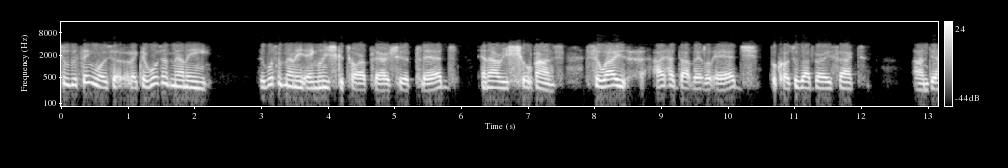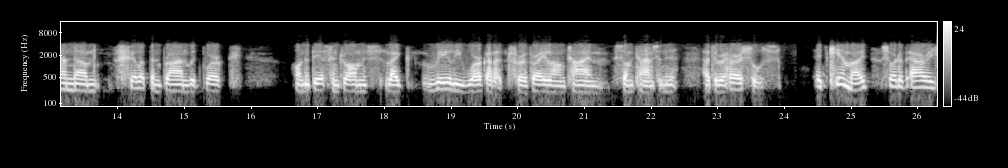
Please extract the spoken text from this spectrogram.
So the thing was, uh, like, there wasn't many, there wasn't many English guitar players who had played in Irish show bands. So I, I had that little edge because of that very fact. And then um, Philip and Brian would work on the bass and drums, like really work at it for a very long time. Sometimes in the at the rehearsals, it came out sort of Irish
